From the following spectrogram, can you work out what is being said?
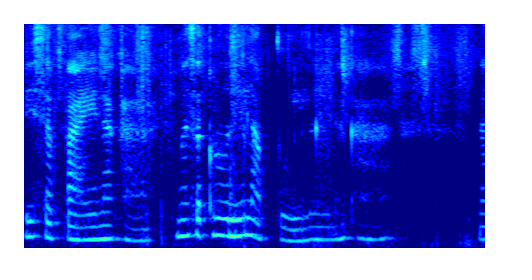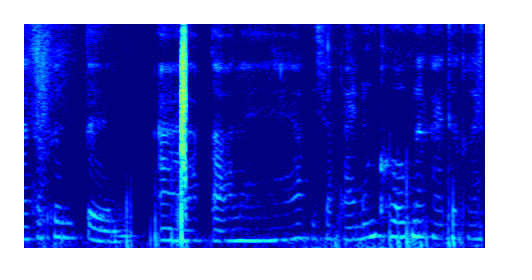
พี่สไปนะคะ เมื่อสักครู่นี้หลับปุ๋ยเลยนะคะ แล้วก็เพิ่งตื่นอ่าหลับต่อแล้วพี่สไปน้องโคกนะคะทุกคน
